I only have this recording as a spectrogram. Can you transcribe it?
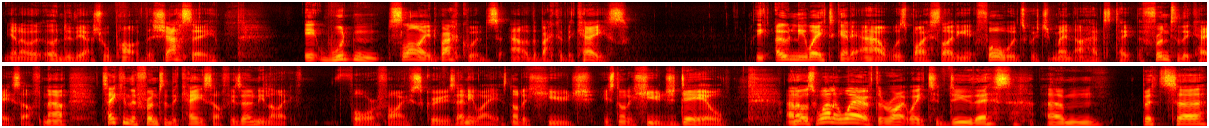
you know, under the actual part of the chassis, it wouldn't slide backwards out of the back of the case. The only way to get it out was by sliding it forwards, which meant I had to take the front of the case off. Now, taking the front of the case off is only like four or five screws anyway. It's not a huge, it's not a huge deal. And I was well aware of the right way to do this. Um, but uh,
